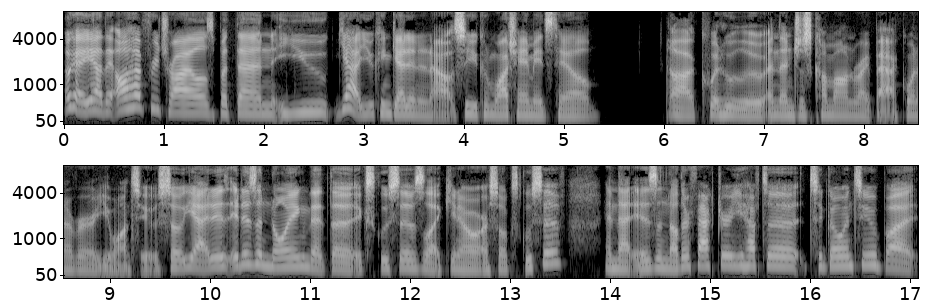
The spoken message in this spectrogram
Okay, yeah, they all have free trials, but then you yeah, you can get in and out. So you can watch Handmaid's Tale, uh, quit Hulu, and then just come on right back whenever you want to. So yeah, it is it is annoying that the exclusives like, you know, are so exclusive. And that is another factor you have to to go into, but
